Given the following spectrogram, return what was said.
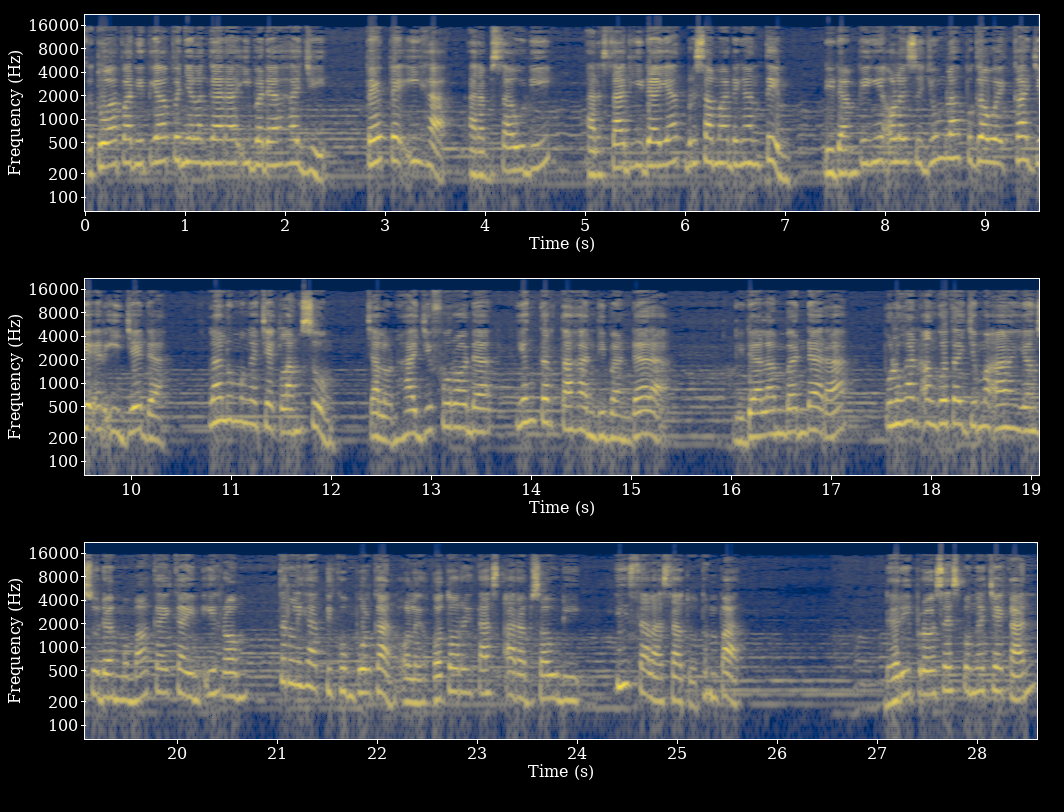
Ketua Panitia Penyelenggara Ibadah Haji PPIH Arab Saudi Arsad Hidayat bersama dengan tim didampingi oleh sejumlah pegawai KJRI Jeddah, lalu mengecek langsung calon haji furoda yang tertahan di bandara. Di dalam bandara, puluhan anggota jemaah yang sudah memakai kain ihram terlihat dikumpulkan oleh otoritas Arab Saudi di salah satu tempat. Dari proses pengecekan,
